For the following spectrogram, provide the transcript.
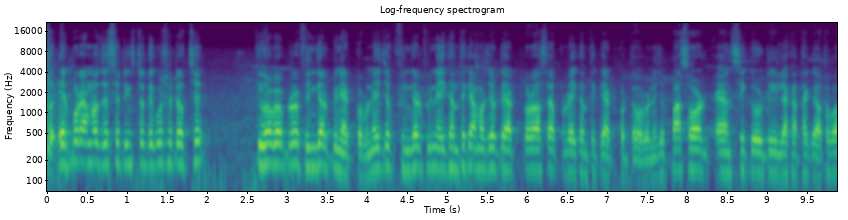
তো এরপরে আমরা যে সেটিংসটা দেখব সেটা হচ্ছে কীভাবে আপনারা ফিঙ্গারপ্রিন্ট অ্যাড করবেন। এই যে ফিঙ্গারপ্রিন্ট এইখান থেকে আমার যেহেতু অ্যাড করা আছে, আপনারা এখান থেকে অ্যাড করতে পারবেন। এই যে পাসওয়ার্ড অ্যান্ড সিকিউরিটি লেখা থাকে, অথবা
